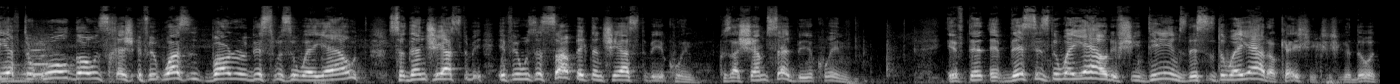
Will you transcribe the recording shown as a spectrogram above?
after all those, if it wasn't butter, this was a way out. So then she has to be. If it was a suffix, then she has to be a queen because Hashem said, "Be a queen." If, the, if this is the way out, if she deems this is the way out, okay, she, she could do it.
